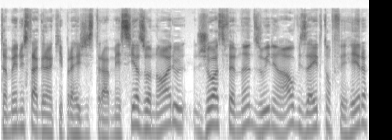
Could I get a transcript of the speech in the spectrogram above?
Também no Instagram aqui para registrar. Messias Honório, Joas Fernandes, William Alves, Ayrton Ferreira,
